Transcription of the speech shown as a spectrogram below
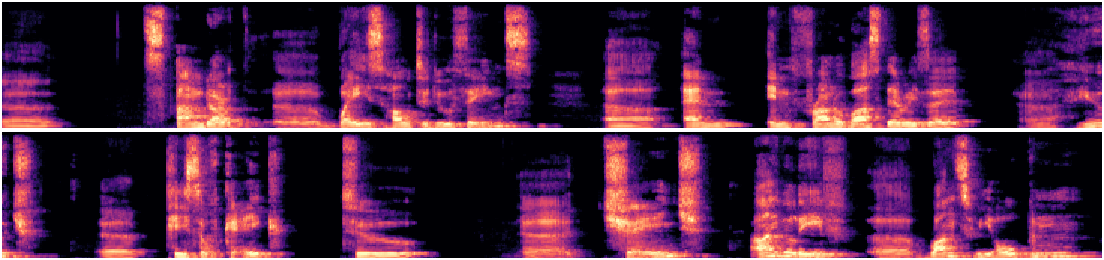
uh, standard uh, ways how to do things. Uh, and in front of us, there is a, a huge piece of cake to change. I believe uh, once we open,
